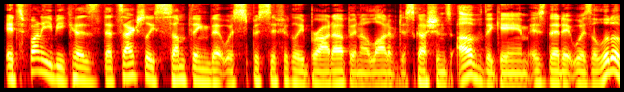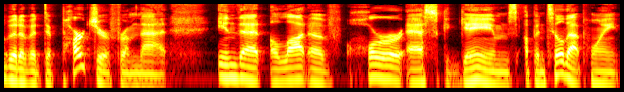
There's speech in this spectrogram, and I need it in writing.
it's funny because that's actually something that was specifically brought up in a lot of discussions of the game. Is that it was a little bit of a departure from that in that a lot of horror esque games up until that point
